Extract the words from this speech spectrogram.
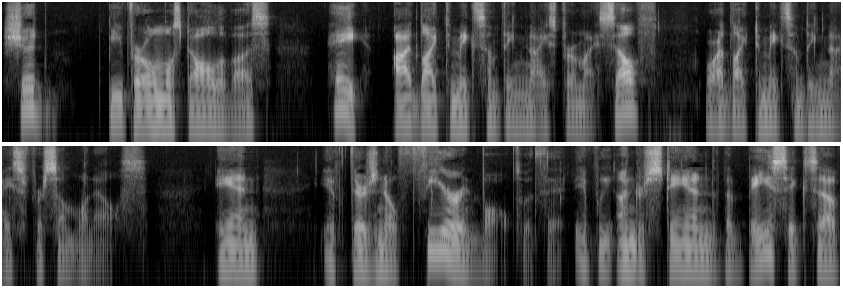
should be for almost all of us hey, I'd like to make something nice for myself, or I'd like to make something nice for someone else. And if there's no fear involved with it, if we understand the basics of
